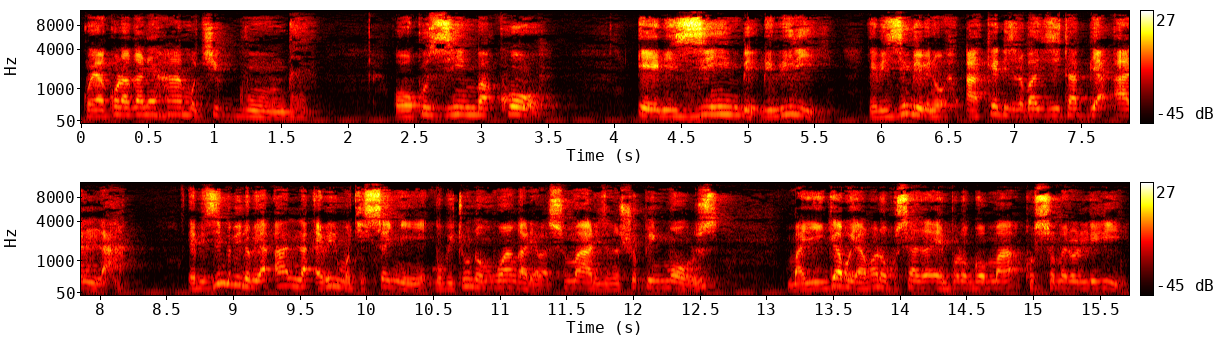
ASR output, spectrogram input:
kweyakolaga ne hamu kiggundu okuzimbako ebizimbe bibiri ebizimbe bino akedi zino baziyita bya allah. Ebizimbe bino bya allah ebiri mu kisenyi mu bitundu omuwanga lya basumaali zino shopping malls mayiga bwe yamala okusaza empologoma ku ssomero liri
